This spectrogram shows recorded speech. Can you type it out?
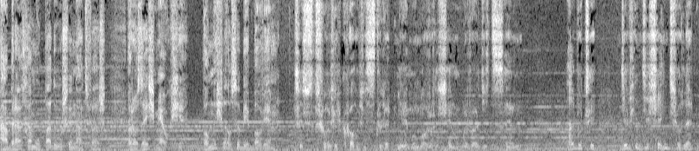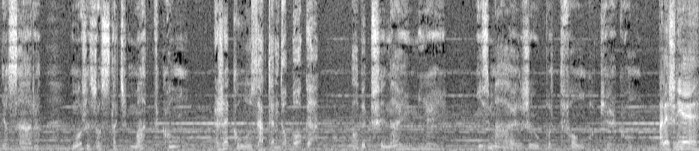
Abraham upadłszy na twarz, roześmiał się. Pomyślał sobie bowiem, Czyż człowiekowi stuletniemu może się urodzić syn? Albo czy dziewięćdziesięcioletnia Sara może zostać matką? rzekł zatem do Boga. Oby przynajmniej Izmael żył pod Twą opieką. Ależ nie,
